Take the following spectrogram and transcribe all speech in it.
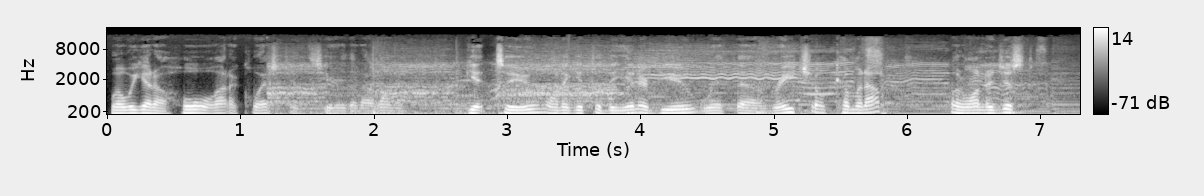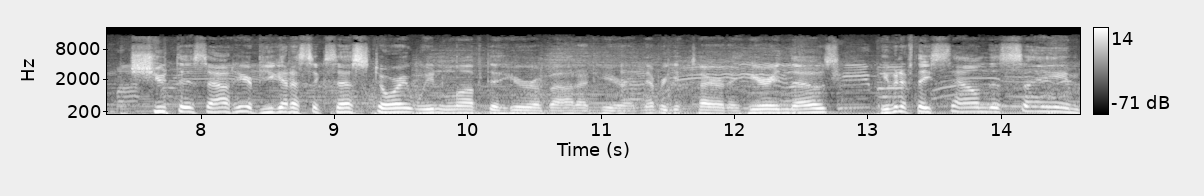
Well, we got a whole lot of questions here that I want to get to. I want to get to the interview with uh, Rachel coming up. I want to just shoot this out here. If you got a success story, we'd love to hear about it here. I never get tired of hearing those, even if they sound the same.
